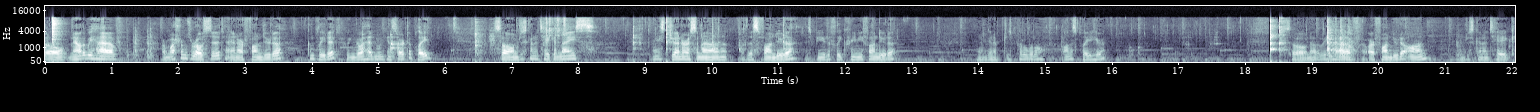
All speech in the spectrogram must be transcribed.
So now that we have our mushrooms roasted and our fonduta completed, we can go ahead and we can start to plate. So I'm just going to take a nice, nice generous amount of this fonduta, this beautifully creamy fonduta. And I'm going to just put a little on this plate here. So now that we have our fonduta on, I'm just going to take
